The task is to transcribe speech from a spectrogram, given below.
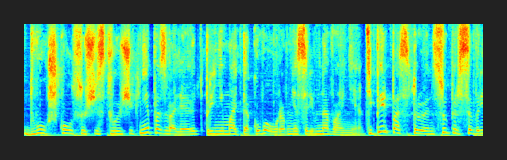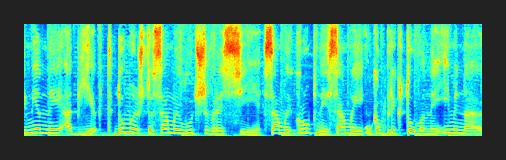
двух школ существующих не позволяют принимать такого уровня соревнования. Теперь построен суперсовременный объект. Думаю, что самый лучший в России, самый крупный, самый укомплектованный именно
